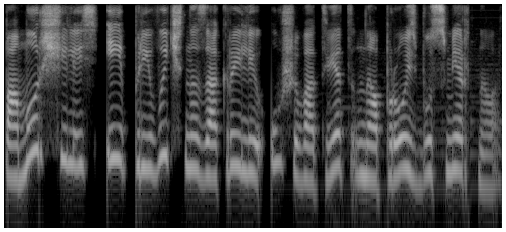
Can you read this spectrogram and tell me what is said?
поморщились и привычно закрыли уши в ответ на просьбу смертного.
